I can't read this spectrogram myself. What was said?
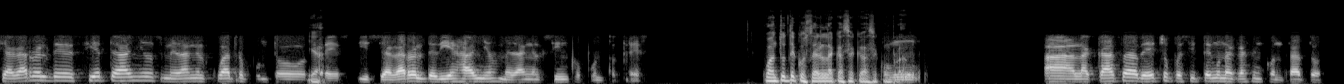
si agarro el de 7 años me dan el 4.3 y si agarro el de 10 años me dan el 5.3. ¿Cuánto te costaría la casa que vas a comprar? Mm, a la casa, de hecho, pues sí tengo una casa en contrato.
